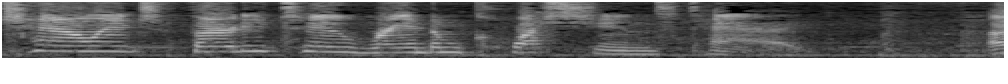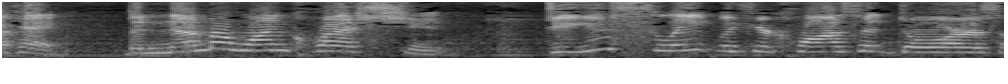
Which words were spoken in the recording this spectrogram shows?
Challenge 32 Random Questions tag. Okay, the number one question. Do you sleep with your closet doors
